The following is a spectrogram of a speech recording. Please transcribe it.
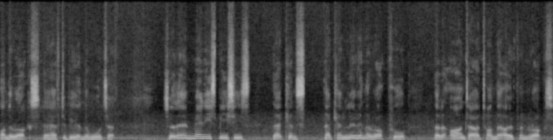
on the rocks, they have to be in the water. So there are many species that can, that can live in the rock pool that aren't out on the open rocks.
